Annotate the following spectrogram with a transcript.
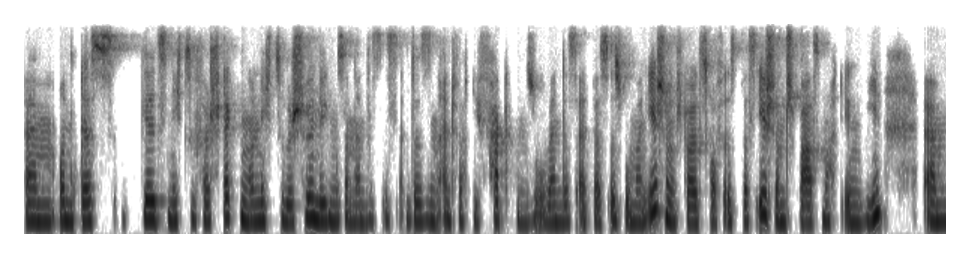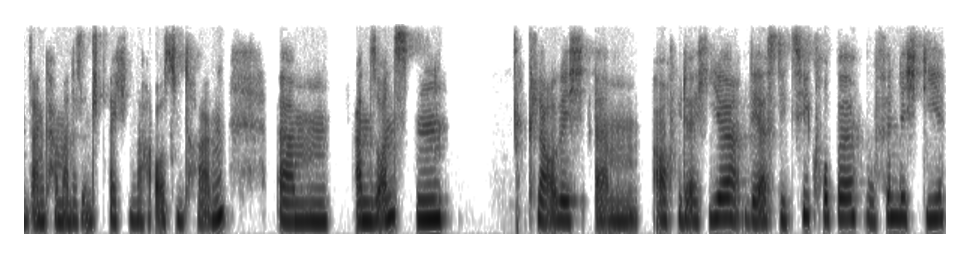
ähm, und das gilt es nicht zu verstecken und nicht zu beschönigen, sondern das, ist, das sind einfach die Fakten so. Wenn das etwas ist, wo man eh schon stolz drauf ist, was eh schon Spaß macht irgendwie, ähm, dann kann man das entsprechend nach außen tragen. Ähm, ansonsten glaube ich, ähm, auch wieder hier, wer ist die Zielgruppe, wo finde ich die,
